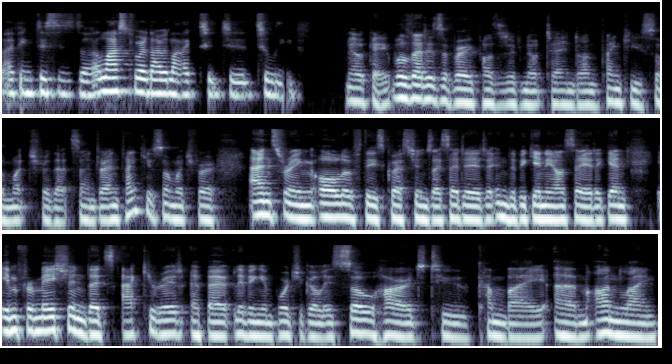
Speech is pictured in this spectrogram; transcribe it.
I think this is the last word I would like to to to leave. Okay, well, that is a very positive note to end on. Thank you so much for that, Sandra. And thank you so much for answering all of these questions. I said it in the beginning, I'll say it again. Information that's accurate about living in Portugal is so hard to come by um, online.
